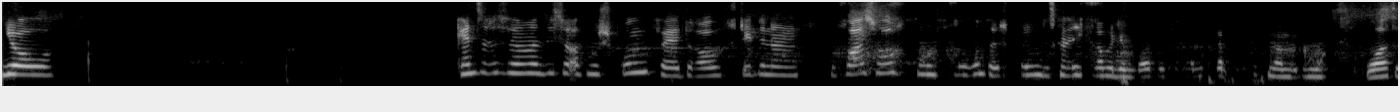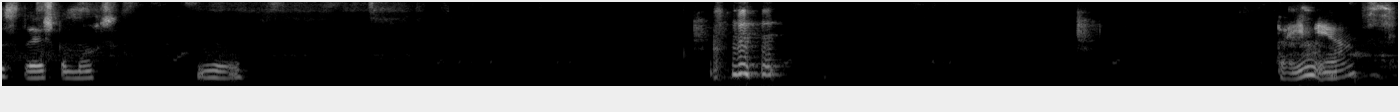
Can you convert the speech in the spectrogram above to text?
Jo. Kennst du das, wenn man sich so auf dem Sprungfeld drauf steht und dann, bevor es hochkommt, so runterspringt? Das kann ich gerade mit dem Water Slash. Ich habe das mal mit dem Water Slash gemacht. Jo. Dein Ernst?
